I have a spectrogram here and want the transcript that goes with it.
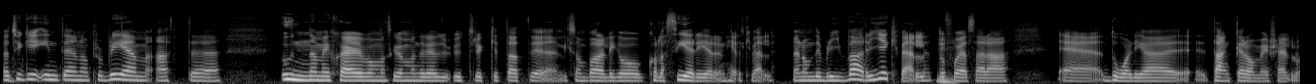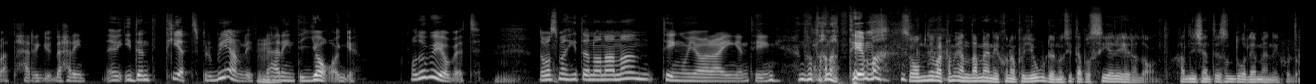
Jag tycker inte det är något problem att uh, unna mig själv, om man ska använda det uttrycket, att uh, liksom bara ligga och kolla serier en hel kväll. Men om det blir varje kväll, då Mm. får jag så här eh, dåliga eh, tankar om mig själv. Att herregud, det här är inte, eh, identitetsproblem lite, Mm. det här är inte jag. Och då blir det jobbigt. Då måste man hitta någon annan ting att göra, ingenting. Något annat tema. Så om ni varit de enda människorna på jorden och tittar på serier hela dagen, hade ni känt er som dåliga människor då?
